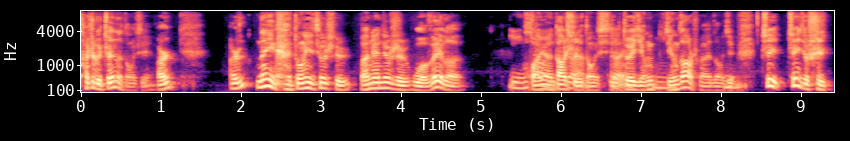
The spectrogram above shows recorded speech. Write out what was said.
它是个真的东西，而而那个 东西就是完全就是我为了还原当时的东西，对对营嗯营造出来的东西，嗯这这就是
